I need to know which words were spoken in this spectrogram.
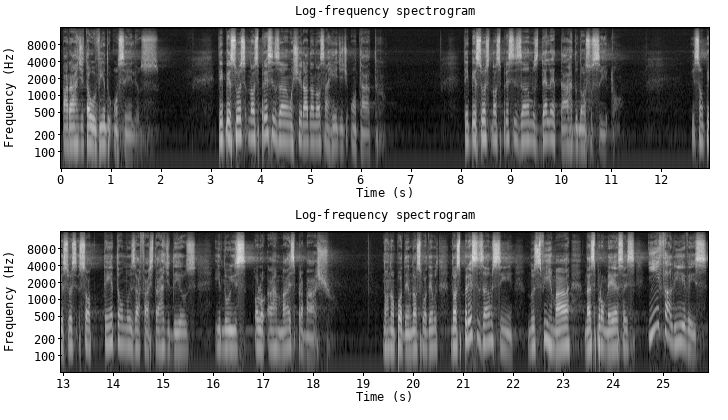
parar de estar ouvindo conselhos. Tem pessoas que nós precisamos tirar da nossa rede de contato. Tem pessoas que nós precisamos deletar do nosso ciclo. E são pessoas que só tentam nos afastar de Deus e nos colocar mais para baixo. Nós não podemos, nós podemos, nós precisamos sim nos firmar nas promessas infalíveis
